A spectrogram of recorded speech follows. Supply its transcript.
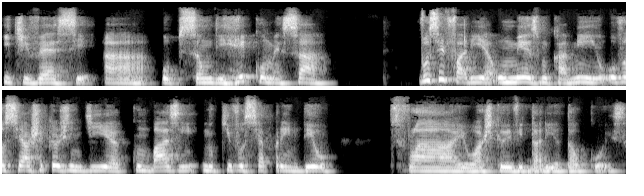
e tivesse a opção de recomeçar? Você faria o mesmo caminho ou você acha que hoje em dia, com base no que você aprendeu, você fala, ah, eu acho que eu evitaria tal coisa?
